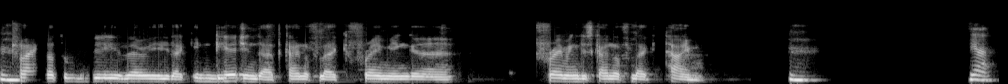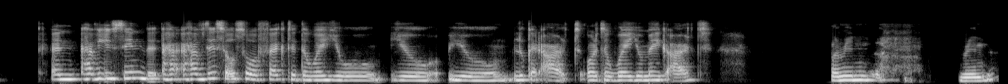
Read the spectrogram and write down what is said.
mm-hmm. trying not to be very like engaged in that kind of like framing, uh, framing this kind of like time. Mm-hmm. Yeah. And have you seen have this also affected the way you you you look at art or the way you make art? I mean, I mean,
